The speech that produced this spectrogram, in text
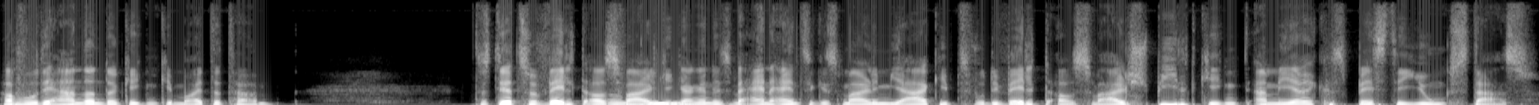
auch wo die anderen dagegen gemeutert haben, dass der zur Weltauswahl okay. gegangen ist, weil ein einziges Mal im Jahr gibt es, wo die Weltauswahl spielt gegen Amerikas beste Jungstars.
